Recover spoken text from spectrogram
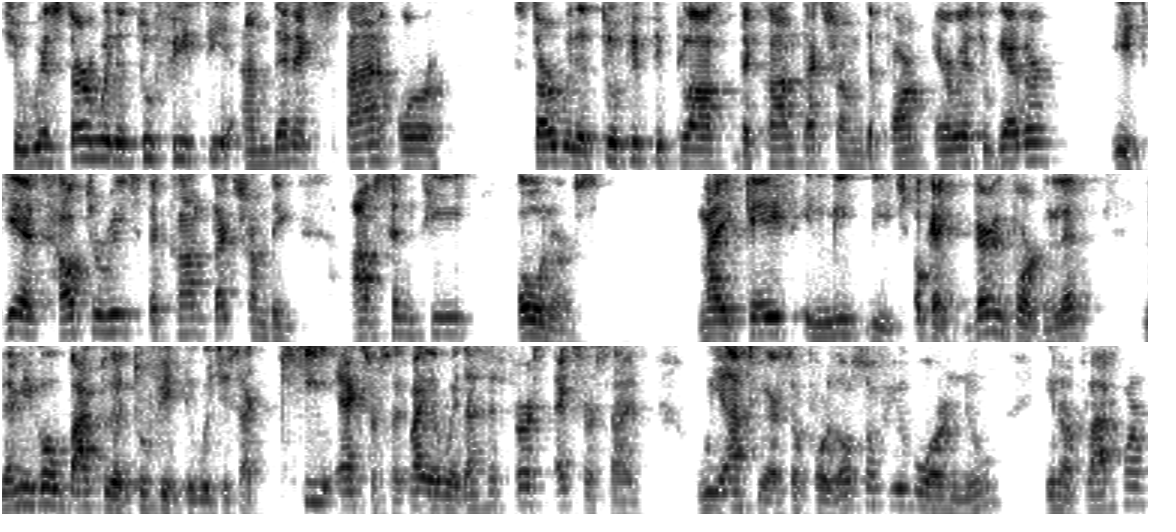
Should we start with the 250 and then expand or start with the 250 plus the contacts from the farm area together? If yes, how to reach the contacts from the absentee owners? My case in Mid Beach. Okay, very important. Let, let me go back to the 250, which is a key exercise. By the way, that's the first exercise we ask you. So for those of you who are new in our platform,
